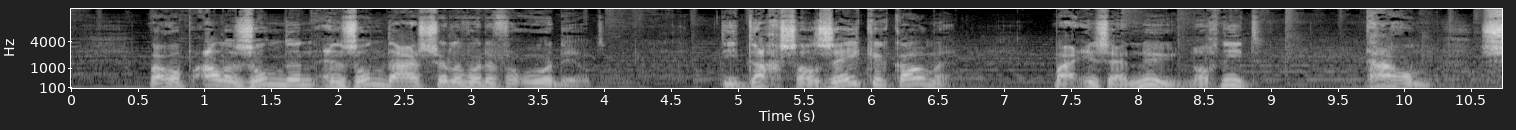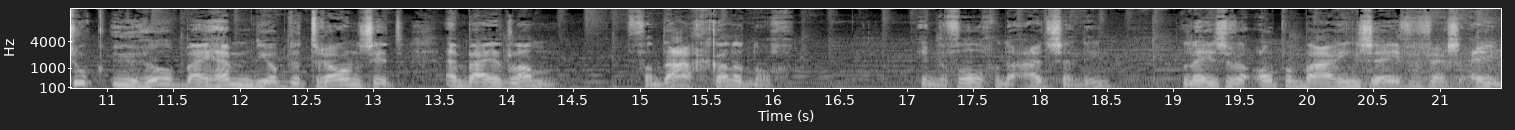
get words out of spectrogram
waarop alle zonden en zondaars zullen worden veroordeeld. Die dag zal zeker komen, maar is er nu nog niet. Daarom zoek uw hulp bij Hem die op de troon zit en bij het Lam. Vandaag kan het nog. In de volgende uitzending lezen we Openbaring 7, vers 1.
